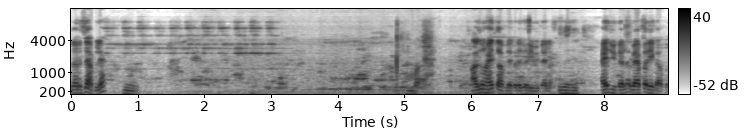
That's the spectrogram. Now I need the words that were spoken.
घरचे आपल्या? हम्म. अजून आहेत का आपल्याकडे घरी विकायला? घरी. आहेत विकायला? व्यापारी आहे का आपण?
